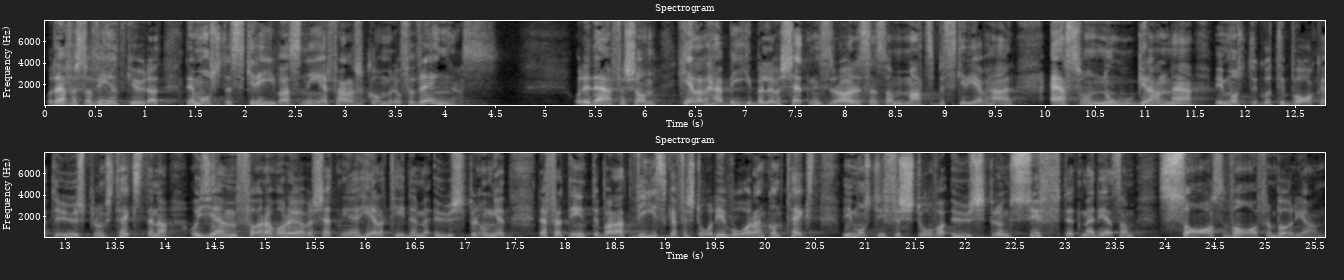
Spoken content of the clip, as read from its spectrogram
Och därför så vet Gud att det måste skrivas ner, för annars kommer det att förvrängas. Och Det är därför som hela den här bibelöversättningsrörelsen som Mats beskrev här är så noggrann med, vi måste gå tillbaka till ursprungstexterna och jämföra våra översättningar hela tiden med ursprunget. Därför att det är inte bara att vi ska förstå det i vår kontext, vi måste ju förstå vad ursprungssyftet med det som sades var från början.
